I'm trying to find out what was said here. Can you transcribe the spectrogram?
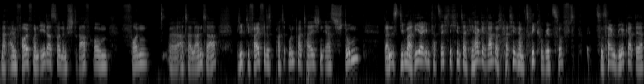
Nach einem Foul von Ederson im Strafraum von äh, Atalanta blieb die Pfeife des Unparteiischen erst stumm. Dann ist Di Maria ihm tatsächlich hinterhergerannt und hat ihn am Trikot gezupft. Zu seinem Glück hat der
